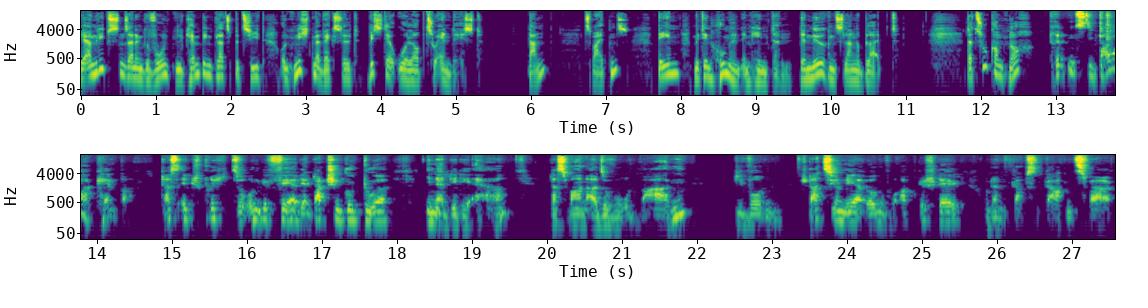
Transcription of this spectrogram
der am liebsten seinen gewohnten Campingplatz bezieht und nicht mehr wechselt, bis der Urlaub zu Ende ist. Dann zweitens den mit den Hummeln im Hintern, der nirgends lange bleibt. Dazu kommt noch drittens die Dauercamper. Das entspricht so ungefähr der Datschenkultur in der DDR. Das waren also Wohnwagen, die wurden stationär irgendwo abgestellt und dann gab es einen Gartenzwerg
